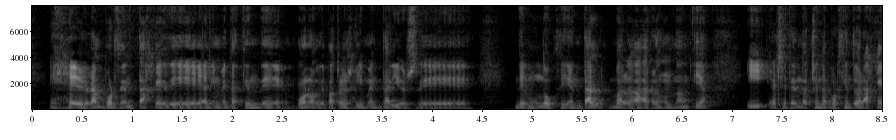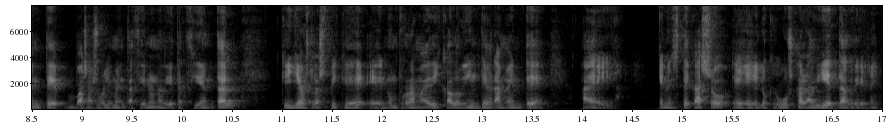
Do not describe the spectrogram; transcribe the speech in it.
el gran porcentaje de alimentación de, bueno, de patrones alimentarios del mundo occidental, valga la redundancia, y el 70-80% de la gente basa su alimentación en una dieta occidental, que ya os la expliqué en un programa dedicado íntegramente a ella. En este caso, eh, lo que busca la dieta de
